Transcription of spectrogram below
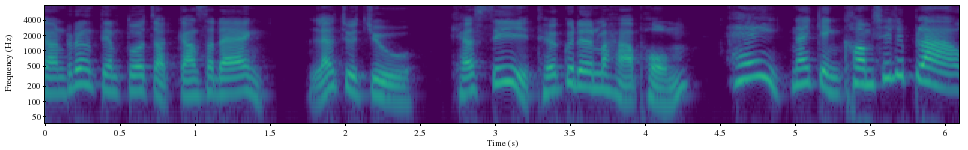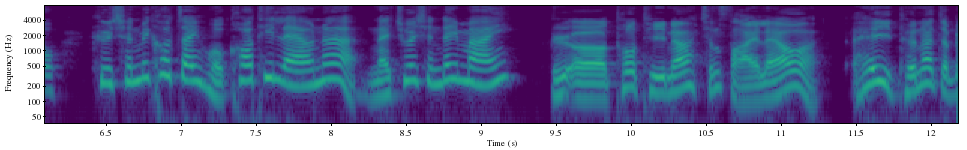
การเรื่องเตรียมตัวจัดการแสดง แล้วจู่ๆแคสซี่เธอก็เดินมาหาผม เฮ้ย นายเก่งคอมใช่หรือเปล่า คือฉันไม่เข้าใจหัวข้อที่แล้วนะ่ะ นายช่วยฉันได้ไหม คือเอ่อโทษทีนะ ฉันสายแล้วอะ เฮ้ย เธอน่าจะไป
